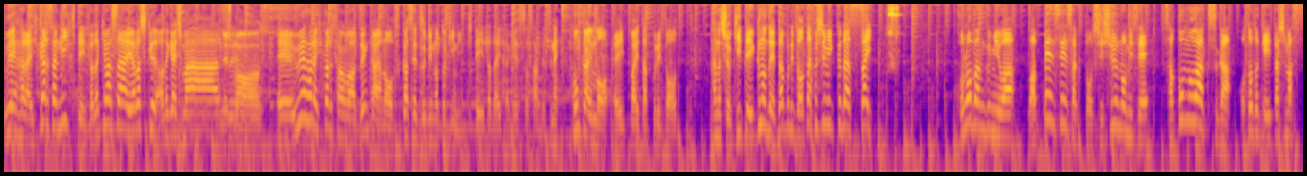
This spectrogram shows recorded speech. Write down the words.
上原ひかるさんに来ていただきました。よろしくお願いします。お願いします。えー上原ひかるさんは前回あの深瀬釣りの時に来ていただいたゲストさんですね。今回も、えーいっぱいたっぷりと話を聞いていくのでたっぷりとお楽しみください。この番組はワッペン製作と刺繍の店サコムワークスがお届けいたします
